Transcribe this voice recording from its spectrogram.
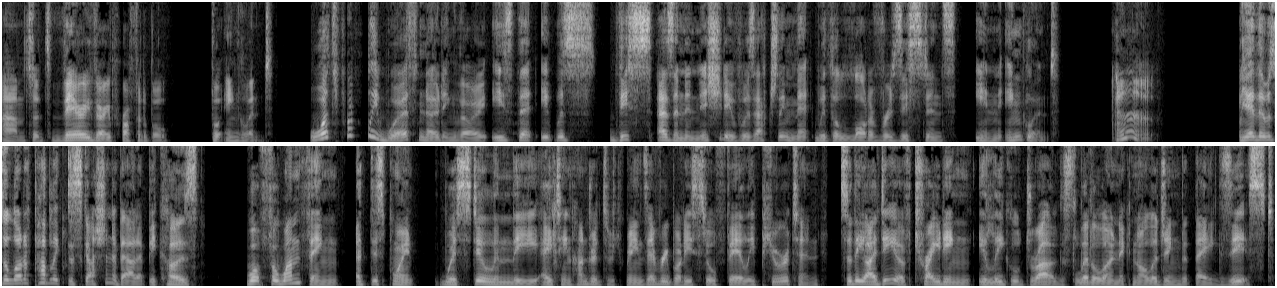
Um, so it's very, very profitable for England. What's probably worth noting, though, is that it was this as an initiative was actually met with a lot of resistance in England. Oh. Yeah, there was a lot of public discussion about it because, well, for one thing, at this point, we're still in the 1800s, which means everybody's still fairly Puritan. So the idea of trading illegal drugs, let alone acknowledging that they exist,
